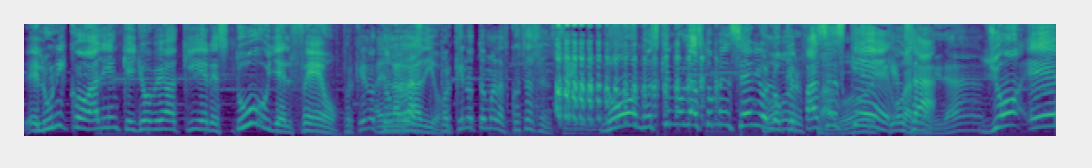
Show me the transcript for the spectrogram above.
el único alien que yo veo aquí eres tú y el feo. ¿Por qué no en la las- radio? ¿Por qué no toman las cosas en serio? No, no es que no las tome en serio. Lo que pasa favor, es que, o sea, yo he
